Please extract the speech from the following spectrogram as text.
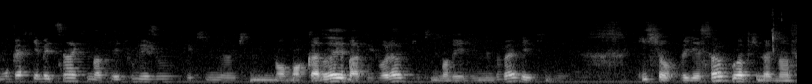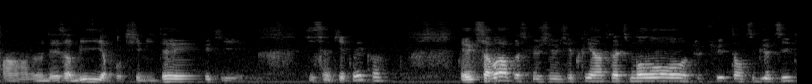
mon père qui est médecin, qui m'appelait tous les jours et qui, m'encadrait, bah, puis voilà, puis qui demandait des nouvelles et qui, qui surveillait ça, quoi. Puis même, enfin, des amis à proximité qui, qui s'inquiétaient, quoi. Et ça va parce que j'ai pris un traitement tout de suite antibiotique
